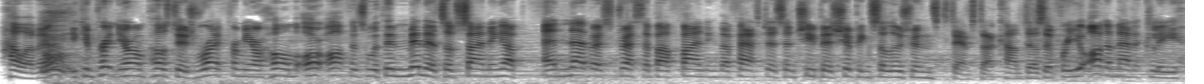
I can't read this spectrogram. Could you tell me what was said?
However, you can print your own postage right from your home or office within minutes of signing up and never stress about finding the fastest and cheapest shipping solutions. Stamps.com does it for you automatically.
